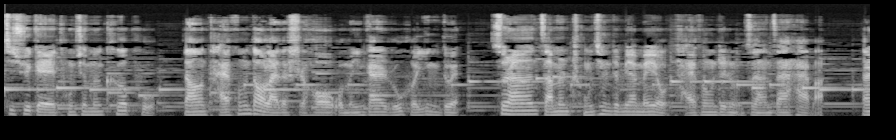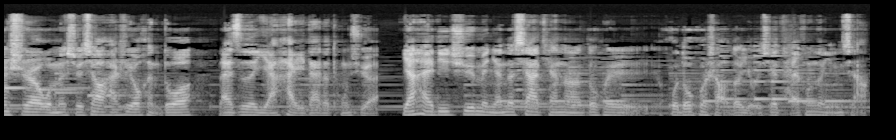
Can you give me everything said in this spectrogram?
继续给同学们科普：当台风到来的时候，我们应该如何应对？虽然咱们重庆这边没有台风这种自然灾害吧，但是我们学校还是有很多来自沿海一带的同学。沿海地区每年的夏天呢，都会或多或少的有一些台风的影响，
